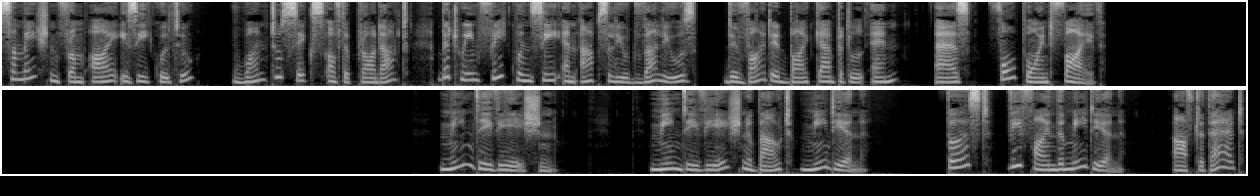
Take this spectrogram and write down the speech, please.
summation from i is equal to 1 to 6 of the product between frequency and absolute values divided by capital N as 4.5. Mean deviation. Mean deviation about median. First, we find the median. After that,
